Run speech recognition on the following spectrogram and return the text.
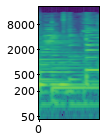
Música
